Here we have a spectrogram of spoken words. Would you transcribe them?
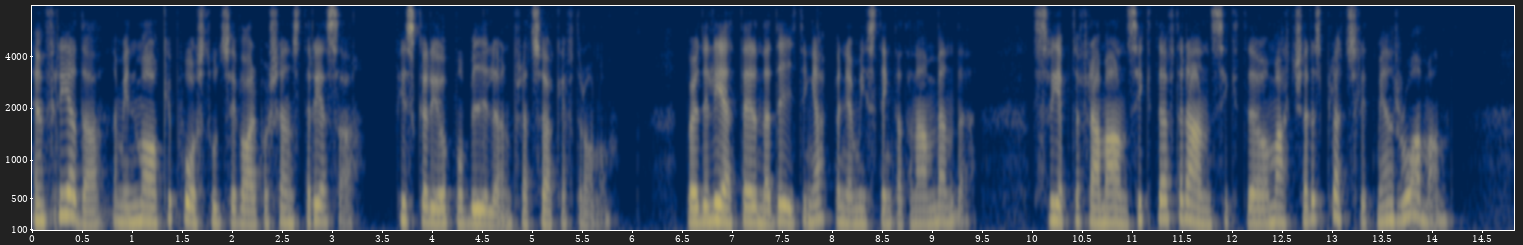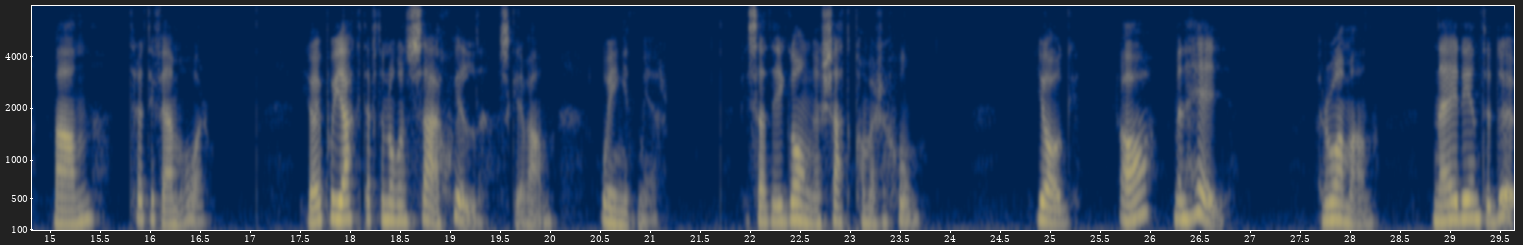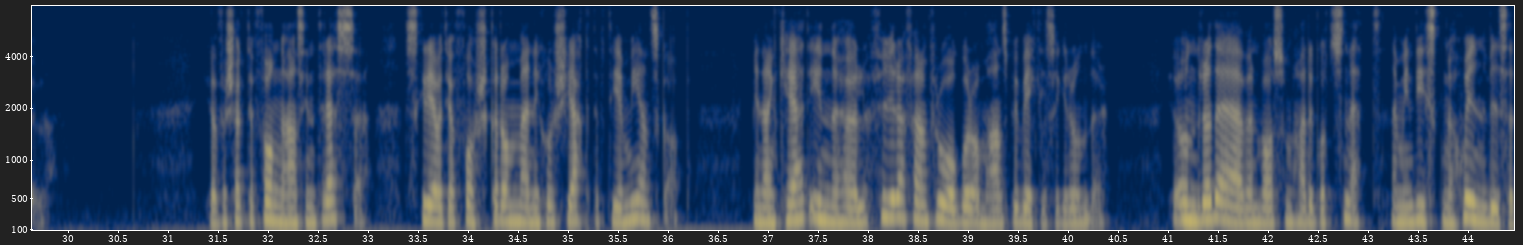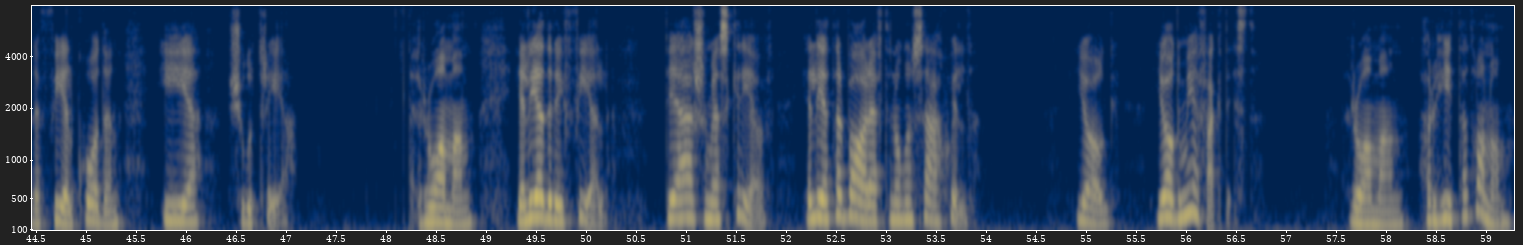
En fredag när min make påstod sig vara på tjänsteresa fiskade jag upp mobilen för att söka efter honom. Började leta i den där datingappen jag misstänkte att han använde. Svepte fram ansikte efter ansikte och matchades plötsligt med en roman. Man, 35 år. Jag är på jakt efter någon särskild, skrev han, och inget mer. Vi satte igång en chattkonversation. Jag. Ja, men hej. Roman. Nej, det är inte du. Jag försökte fånga hans intresse, skrev att jag forskade om människors jakt efter gemenskap. Min enkät innehöll fyra, fem frågor om hans bevekelsegrunder. Jag undrade även vad som hade gått snett när min diskmaskin visade felkoden E23. Roman, jag leder dig fel. Det är som jag skrev. Jag letar bara efter någon särskild. Jag, jag med faktiskt. Roman, har du hittat honom?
